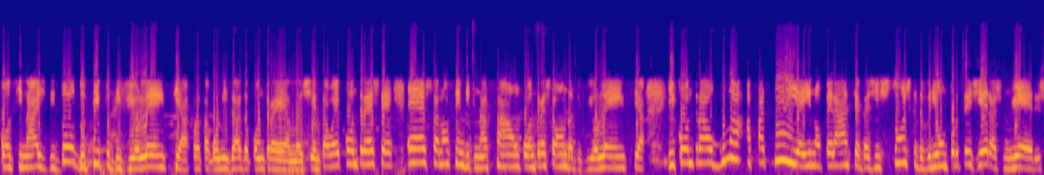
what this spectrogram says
com sinais de todo tipo de violência protagonizada contra elas. Então é contra esta, é esta nossa indignação, contra esta onda de violência e contra alguma apatia e inoperância das instituições que deveriam proteger as mulheres,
